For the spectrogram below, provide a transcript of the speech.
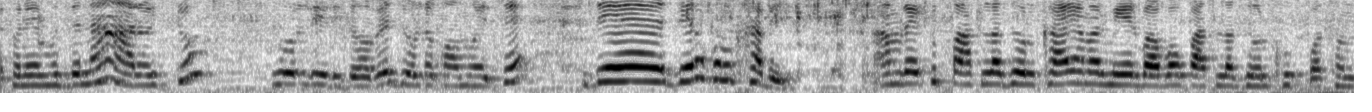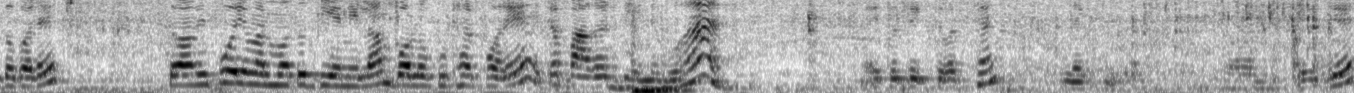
এখন এর মধ্যে না আরও একটু ঝোল দিয়ে দিতে হবে, ঝোলটা কম হয়েছে। যে যেরকম খাবে, আমরা একটু পাতলা ঝোল খাই, আমার মেয়ের বাবাও পাতলা ঝোল খুব পছন্দ করে। তো আমি পরিমাণ মতো দিয়ে নিলাম, বলক উঠার পরে এটা বাগার দিয়ে নেব হ্যাঁ? এই তো দেখতে পাচ্ছেন, দেখুন। যে।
